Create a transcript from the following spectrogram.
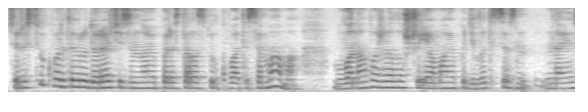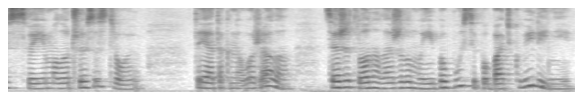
Через цю квартиру, до речі, зі мною перестала спілкуватися мама, бо вона вважала, що я маю поділитися з нею зі своєю молодшою сестрою. Та я так не вважала. Це житло належало моїй бабусі по батьковій лінії,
